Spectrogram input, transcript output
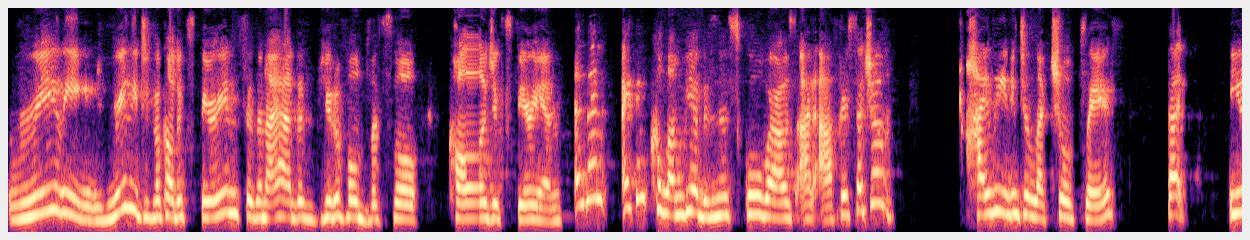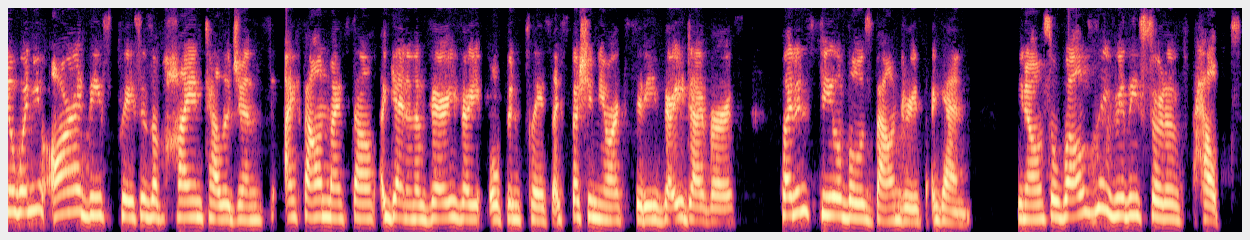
really, really difficult experiences. And I had this beautiful, blissful college experience. And then I think Columbia Business School, where I was at after, such a highly intellectual place that, you know, when you are at these places of high intelligence, I found myself again in a very, very open place, especially New York City, very diverse. So I didn't feel those boundaries again, you know, so Wellesley really sort of helped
